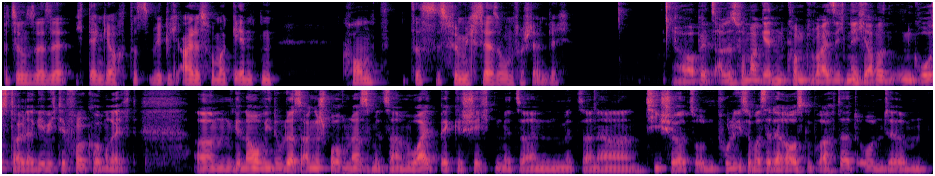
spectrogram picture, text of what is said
beziehungsweise ich denke auch, dass wirklich alles vom Agenten kommt, das ist für mich sehr, sehr unverständlich. Ja, ob jetzt alles vom Agenten kommt, weiß ich nicht, aber ein Großteil, da gebe ich dir vollkommen recht. Ähm, genau wie du das angesprochen hast mit seinen Whiteback-Geschichten, mit, seinen, mit seiner T-Shirts und Pullis und was er da rausgebracht hat. Und ähm,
